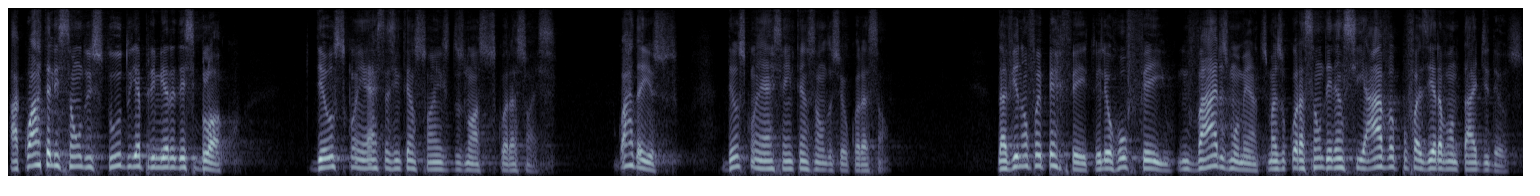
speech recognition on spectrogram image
A quarta lição do estudo e a primeira desse bloco. Deus conhece as intenções dos nossos corações. Guarda isso. Deus conhece a intenção do seu coração. Davi não foi perfeito, ele errou feio em vários momentos, mas o coração dele ansiava por fazer a vontade de Deus.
